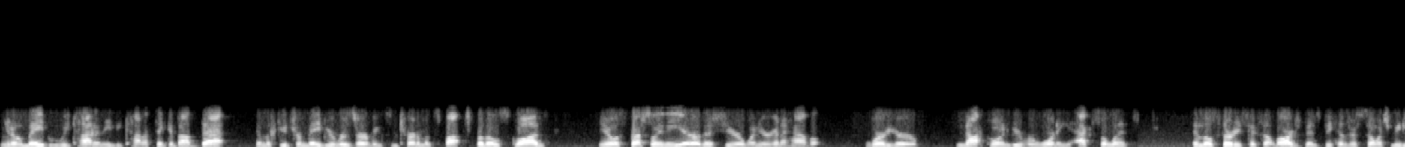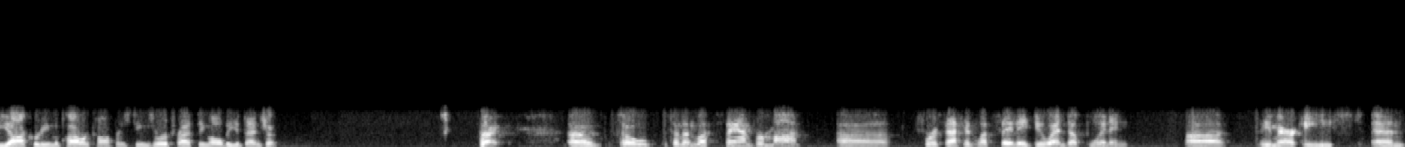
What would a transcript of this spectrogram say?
You know, maybe we kind of need to kind of think about that in the future. Maybe reserving some tournament spots for those squads. You know, especially in the year of this year when you're going to have a, where you're not going to be rewarding excellence in those 36 at large bids because there's so much mediocrity in the power conference teams who are attracting all the attention. Right. Uh, so so then let's stay on Vermont uh, for a second. Let's say they do end up winning uh, the America East and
